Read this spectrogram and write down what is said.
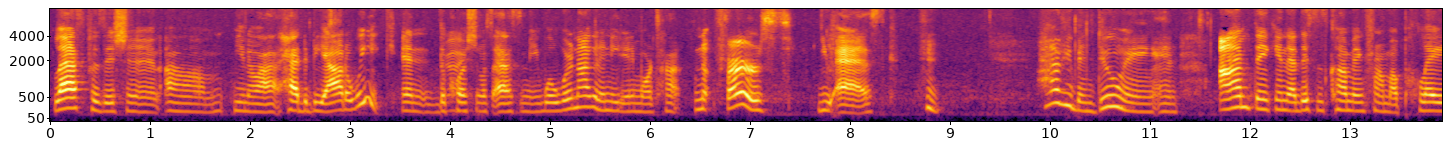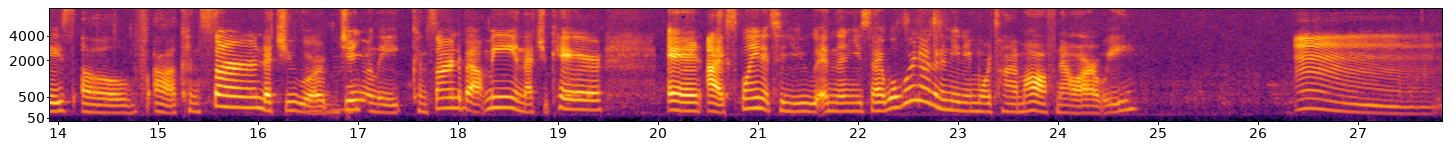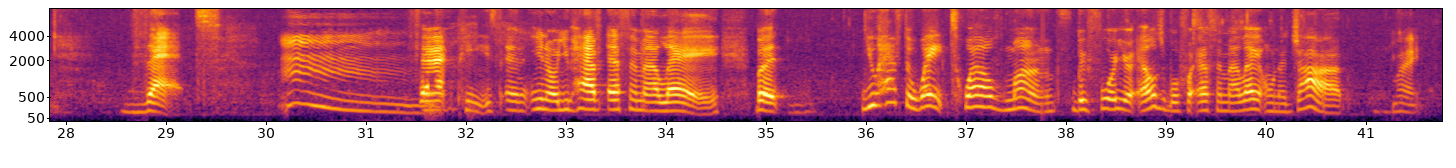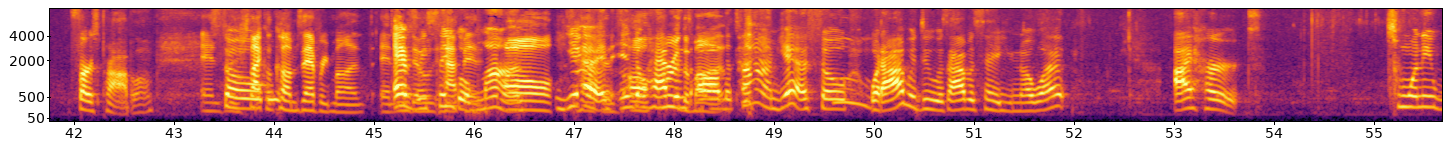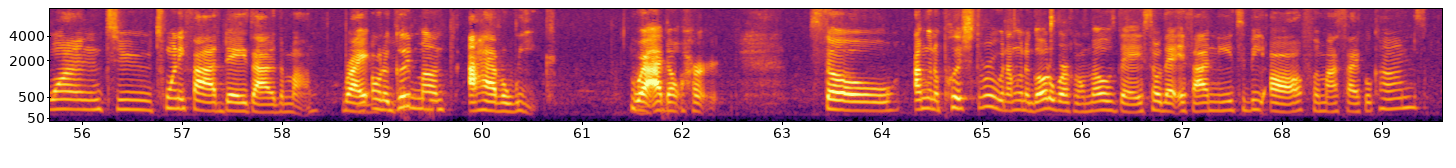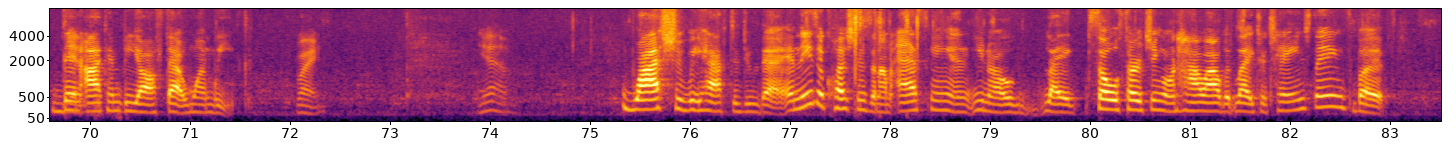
last position, um, you know, I had to be out a week, and the right. question was asked to me, well, we're not going to need any more time. No, first, you ask, hmm, how have you been doing? And I'm thinking that this is coming from a place of uh, concern, that you are mm-hmm. genuinely concerned about me and that you care and I explain it to you, and then you say, "Well, we're not going to need any more time off now, are we?" Mm. That. Mm. That piece, and you know, you have FMLA, but you have to wait 12 months before you're eligible for FMLA on a job. Right. First problem and so, the cycle comes every month and every single month. yeah and endo happens all the time. Yeah so Ooh. what i would do is i would say you know what? I hurt 21 to 25 days out of the month right? Mm-hmm. on a good month i have a week where i don't hurt. So i'm going to push through and i'm going to go to work on those days so that if i need to be off when my cycle comes then yeah. i can be off that one week. Right yeah. Why should we have to do that? And these are questions that I'm asking and, you know, like soul searching on how I would like to change things, but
